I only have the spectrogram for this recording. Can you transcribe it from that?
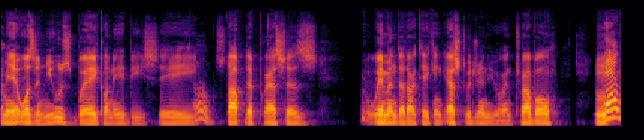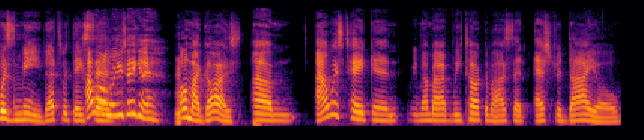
I mean, it was a news break on ABC. Oh. Stop the presses. Women that are taking estrogen, you're in trouble. Mhm. That was me. That's what they How said. How long were you taking it? Oh my gosh. Um, I was taking, remember we talked about, I said estradiol.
